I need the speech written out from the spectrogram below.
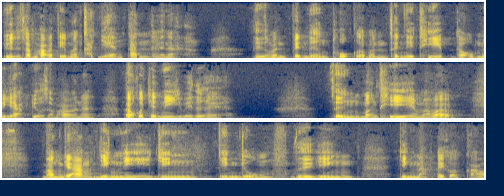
อยู่ในสภาวะที่มันขัดแย้งกันเลยนะหรือมันเป็นเรื่องทุกข์แล้วมันเซนซิทีฟเราไม่อยากอยู่สภาวะนะเราก็จะหนีไปเรื่อยซึ่งบางทีมาว่าบางอย่างยิ่งหนียิ่งยิ่งยุ่ง หรือยิ่งยิ่งหนักไปกว่าเก่า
